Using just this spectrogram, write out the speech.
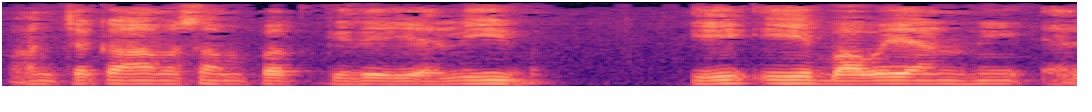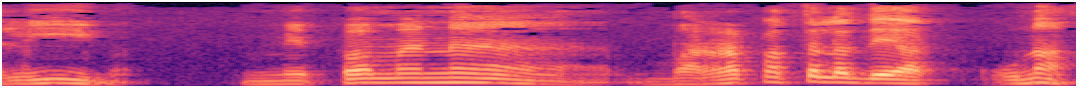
පංචකාම සම්පත් කෙරේ ඇලීම ඒ ඒ භවයන්හි ඇලීම මෙපමණ බරපතල දෙයක් වුණත්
